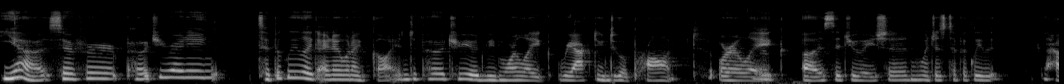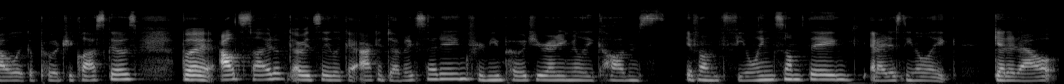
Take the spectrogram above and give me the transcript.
Yeah, so for poetry writing, typically like I know when I got into poetry it would be more like reacting to a prompt or mm-hmm. like a situation, which is typically how like a poetry class goes. But outside of I would say like an academic setting, for me poetry writing really comes if I'm feeling something and I just need to like get it out.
